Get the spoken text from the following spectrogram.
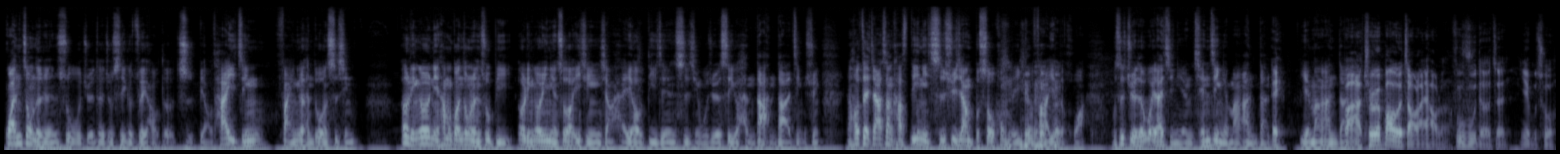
观众的人数，我觉得就是一个最好的指标，他已经反映了很多的事情。二零二二年，他们观众人数比二零二一年受到疫情影响还要低，这件事情我觉得是一个很大很大的警讯。然后再加上卡斯蒂尼持续这样不受控的一个发言的话，我是觉得未来几年前景也蛮暗淡，哎、欸，也蛮暗淡。把 Trevor Bauer 找来好了，负负得正也不错。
